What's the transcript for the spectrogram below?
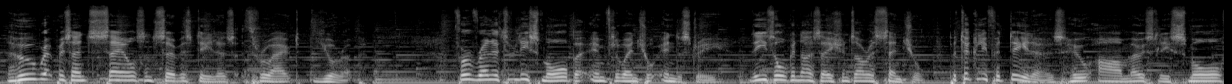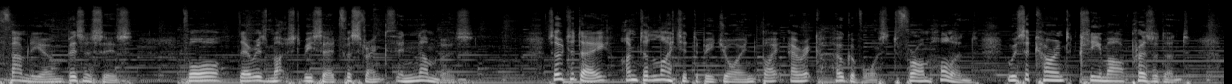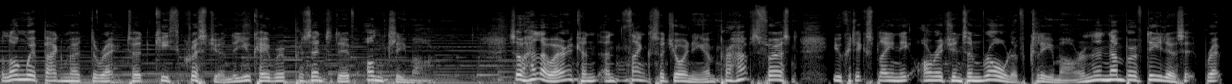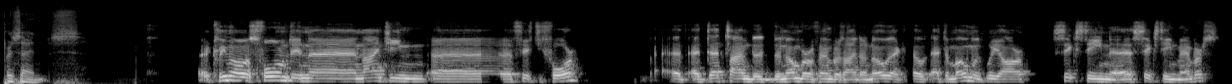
who represents sales and service dealers throughout Europe. For a relatively small but influential industry, these organisations are essential, particularly for dealers who are mostly small family owned businesses, for there is much to be said for strength in numbers. So today I'm delighted to be joined by Eric Hogevorst from Holland, who is the current CLIMMAR president, along with BAGMA director Keith Christian, the UK representative on CLIMMAR. So, hello, Eric, and, and thanks for joining. And perhaps first you could explain the origins and role of CLIMMAR and the number of dealers it represents. Uh, CLIMMAR was formed in uh, 1954. Uh, at, at, that time, the, the number of members, I don't know. At, at the moment, we are 16, uh, 16 members.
